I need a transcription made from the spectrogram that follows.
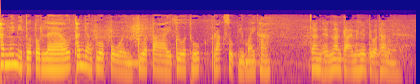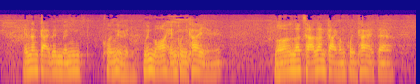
ท่านไม่มีตัวตนแล้ว ท่านยังกลัวป่วย กลัวตาย กลัวทุกข์รักสุขอยู่ไหมคะ ท่านเห็นร่างกายไม่ใช่ตัวท่านเห็นร่างกายเป็นเหมือนคนอื่น เหมือนหมอเห็นคนไข้อย่างนี้ห มอรักษาร่างกายของคนไข้ แต่เว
